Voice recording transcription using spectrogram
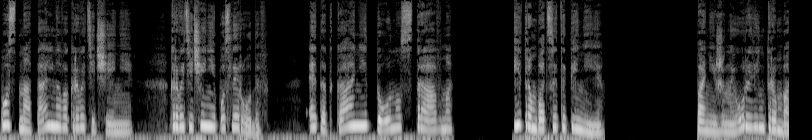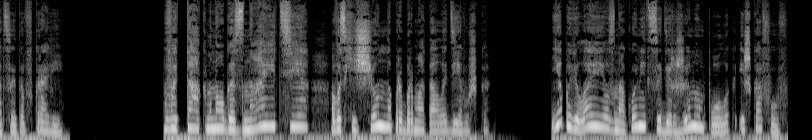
постнатального кровотечения, кровотечение после родов. Это ткани, тонус, травма и тромбоцитопения пониженный уровень тромбоцитов в крови. «Вы так много знаете!» — восхищенно пробормотала девушка. Я повела ее знакомить с содержимым полок и шкафов.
